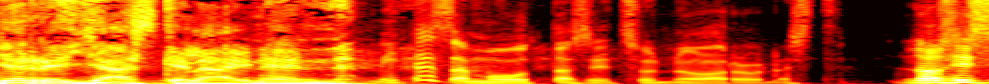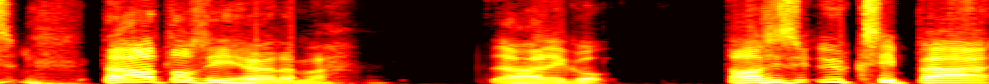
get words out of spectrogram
Jere Jäskeläinen. Mitä sä muuttasit sun nuoruudesta? No siis, tää on tosi hölmö. Tää on, niinku, tää on siis yksi pää,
